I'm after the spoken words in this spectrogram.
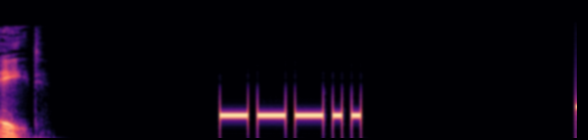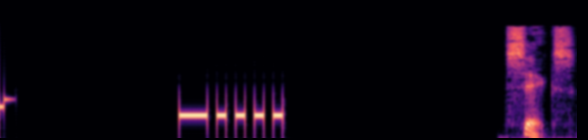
Eight. Six.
